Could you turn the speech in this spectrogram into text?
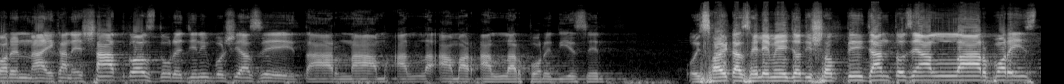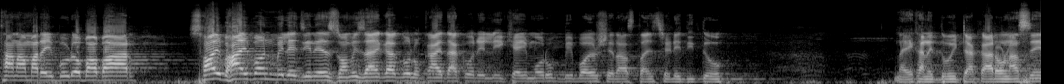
করেন না, এখানে সাত গজ দূরে যিনি বসে আছে, তার নাম আল্লাহ, আমার আল্লাহর পরে দিয়েছেন। ওই ছয়টা ছেলে মেয়ে যদি সত্যি জানতো যে আল্লাহর পরে স্থান আমার এই বুড়ো বাবার ছয় ভাই বোন মিলে জিনিস জমি জায়গাগুলো কায়দা করে লিখে এই মুরব্বী বয়সে রাস্তায় ছেড়ে দিত। না, এখানে দুইটা কারণ আছে।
